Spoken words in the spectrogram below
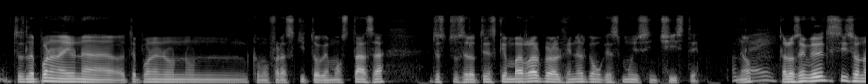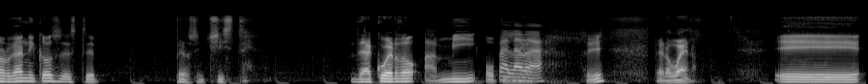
entonces le ponen ahí una, te ponen un, un como frasquito de mostaza, entonces tú se lo tienes que embarrar, pero al final como que es muy sin chiste, ¿no? O sea, los ingredientes sí son orgánicos, este, pero sin chiste. De acuerdo a mi opinión. Paladar. ¿Sí? Pero bueno. Eh,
